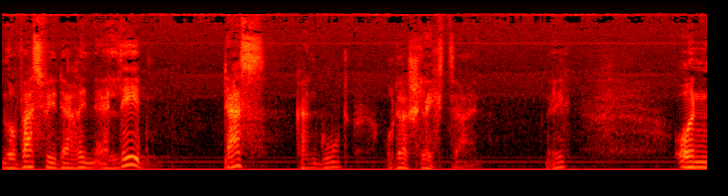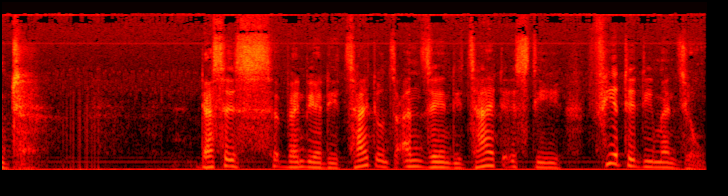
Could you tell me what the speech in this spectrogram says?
Nur was wir darin erleben, das kann gut oder schlecht sein. Nicht? Und das ist, wenn wir die Zeit uns ansehen, die Zeit ist die vierte Dimension.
